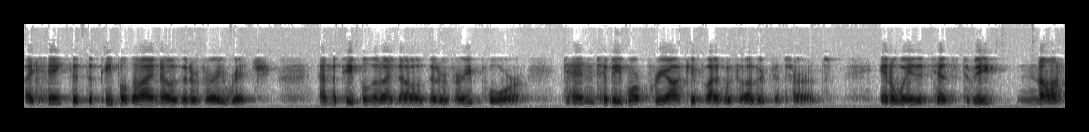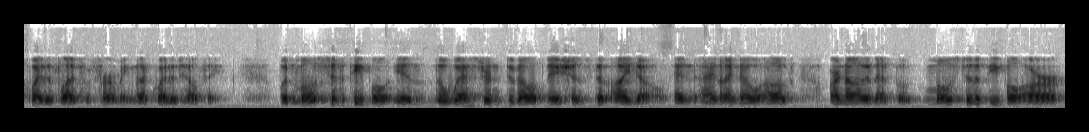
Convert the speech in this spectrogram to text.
I think that the people that I know that are very rich and the people that I know that are very poor tend to be more preoccupied with other concerns in a way that tends to be not quite as life affirming, not quite as healthy. But most of the people in the Western developed nations that I know and, and I know of are not in that boat. Most of the people are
